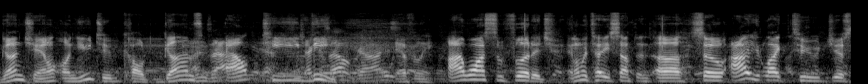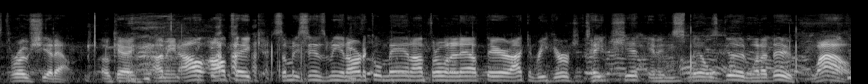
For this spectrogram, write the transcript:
gun channel on YouTube called Guns, Guns Out, Out. TV. Check us out, guys. Definitely. I watched some footage, and let me tell you something. Uh, so I like to just throw shit out. Okay, I mean, I'll I'll take somebody sends me an article, man. I'm throwing it out there. I can regurgitate shit, and it smells good when I do. Wow.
